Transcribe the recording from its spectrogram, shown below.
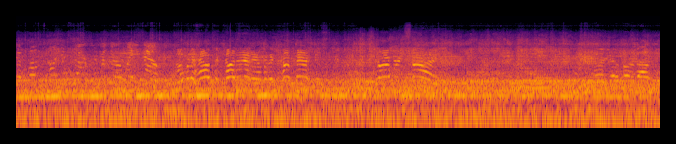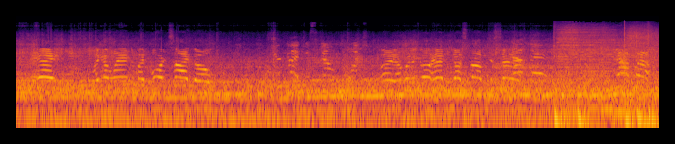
The boat's on your starboard, but they're a ways out. I'm gonna have to cut in. And I'm gonna cut back to starboard side. Okay, I got land to my port side though. You're good. Just don't watch. All right, I'm gonna go ahead and dust off the center. there.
